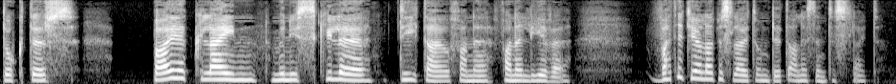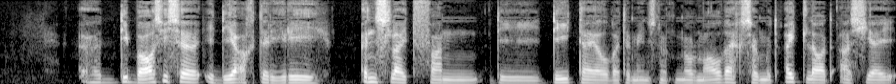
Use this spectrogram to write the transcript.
dokters, baie klein minuskule detail van 'n van 'n lewe. Wat het jou laat besluit om dit alles in te sluit? Uh, die basiese idee agter hierdie insluit van die detail wat 'n mens normaalweg sou moet uitlaat as jy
